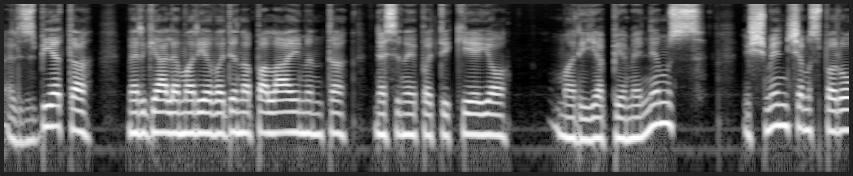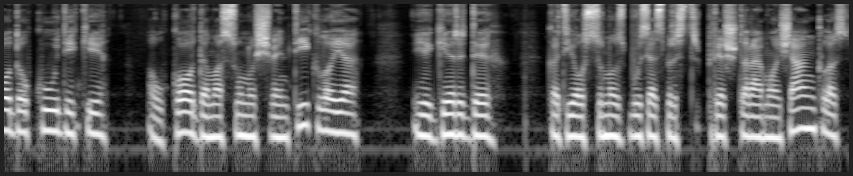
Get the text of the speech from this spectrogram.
Elsbieta, mergelę Mariją vadina palaiminta, nes jinai patikėjo Marija piemenims, išminčiams parodo kūdikį, aukodama sūnų šventykloje, ji girdi, kad jos sūnus būsės prieštaramo ženklas,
